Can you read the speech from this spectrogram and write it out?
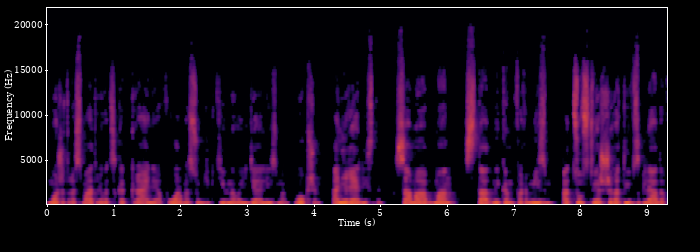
Может рассматриваться как крайняя форма субъективного идеализма. В общем, они реалисты. Самообман, стадный конформизм, отсутствие широты взглядов,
